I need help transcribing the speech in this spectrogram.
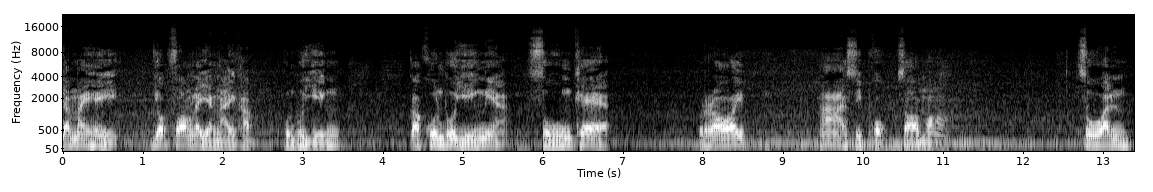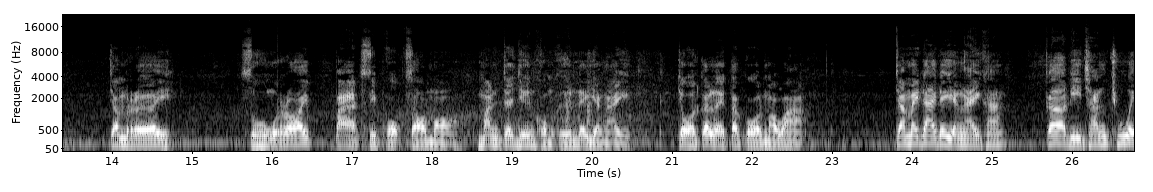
จะไม่ให้ยกฟ้องได้ยังไงครับ คุณผู้หญิง ก็คุณผู้หญิงเนี่ย สูงแค่ร้อยห้าสิบหกซมส่วนจำเลยสูงร้อยแปดสิบหกซมมันจะยืนข่มขืนได้ยังไง โจทย์ก็เลยตะโกนมาว่า จะไม่ได้ได้ยังไงคะ ก็ดีฉันช่วย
